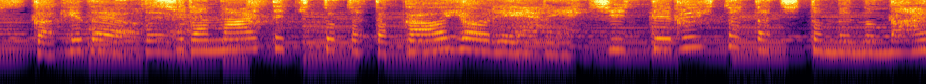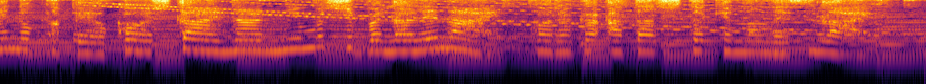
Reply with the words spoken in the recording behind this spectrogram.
すだけだよ。知らない敵と戦うより知ってる人たちと目の前の壁を越したい。何にも縛られない。これが私だけのレスライフ。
